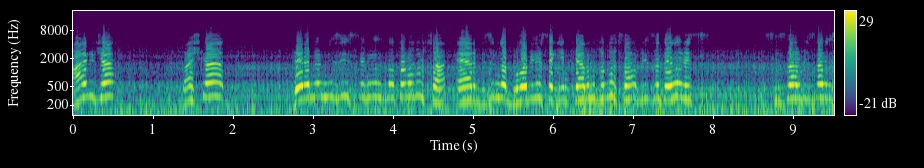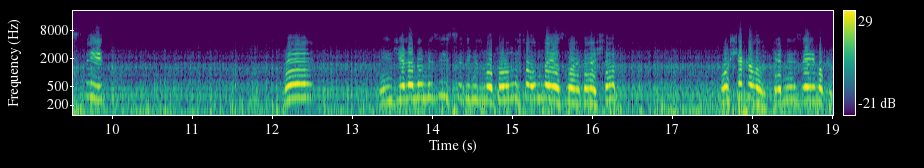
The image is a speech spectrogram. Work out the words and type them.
Ayrıca başka denememizi istediğiniz motor olursa eğer bizim de bulabilirsek imkanımız olursa biz de deneriz. Sizler bizden isteyin. Ve incelememizi istediğimiz motor olursa onu da yazın arkadaşlar. Hoşçakalın. Kendinize iyi bakın.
